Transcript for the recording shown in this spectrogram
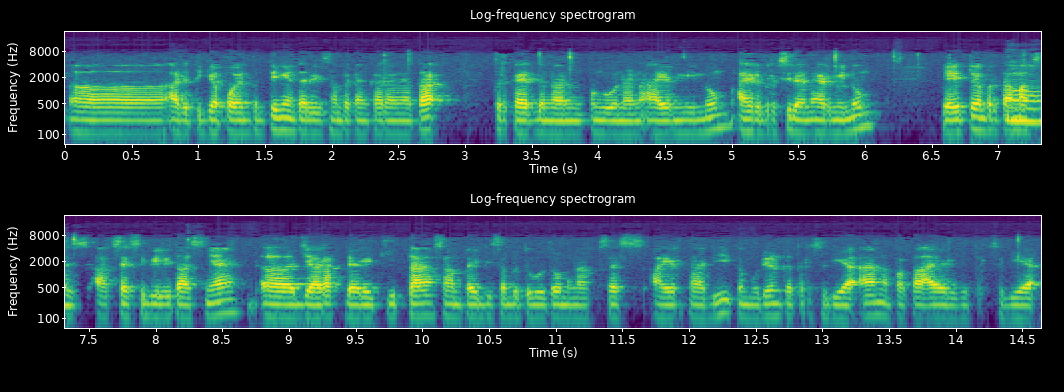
uh, ada tiga poin penting yang tadi disampaikan Karanata terkait dengan penggunaan air minum, air bersih dan air minum, yaitu yang pertama hmm. aksesibilitasnya, uh, jarak dari kita sampai bisa betul-betul mengakses air tadi, kemudian ketersediaan, apakah air itu tersedia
